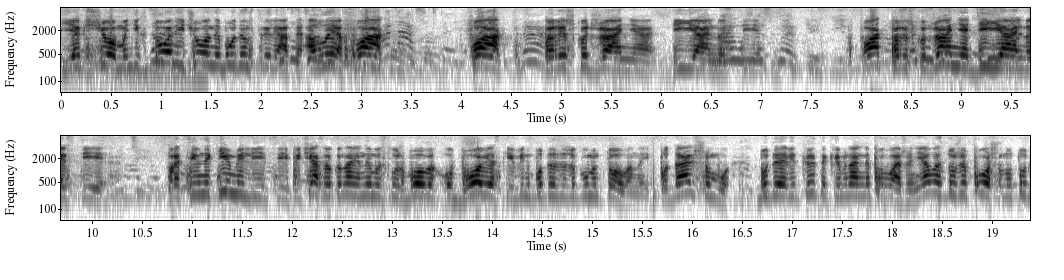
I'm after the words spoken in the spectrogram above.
Якщо ми ніхто нічого не будемо стріляти, але факт, факт перешкоджання діяльності, факт перешкоджання діяльності працівників міліції під час виконання ними службових обов'язків він буде задокументований. В подальшому буде відкрите кримінальне провадження. Я вас дуже прошу. Ну тут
